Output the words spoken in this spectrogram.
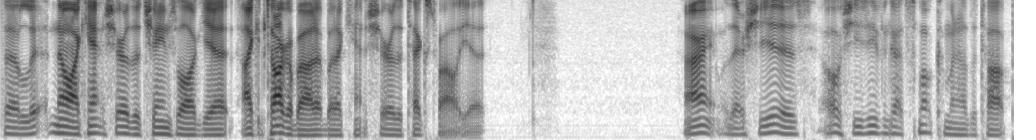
The li- no, I can't share the change log yet. I can talk about it, but I can't share the text file yet. All right, well there she is. Oh, she's even got smoke coming out of the top.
